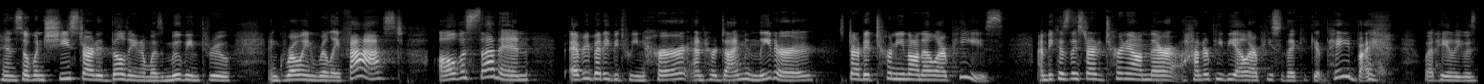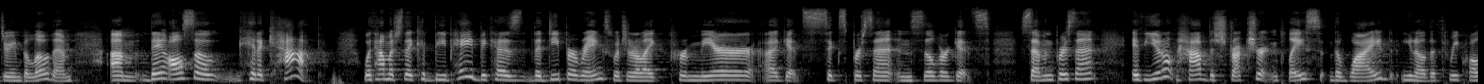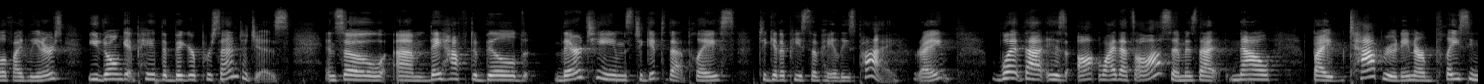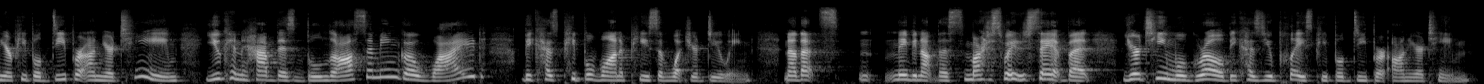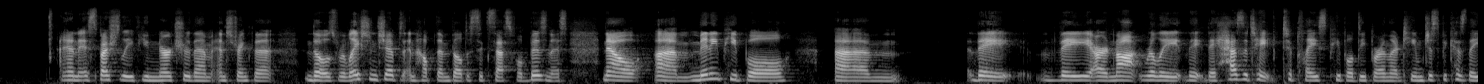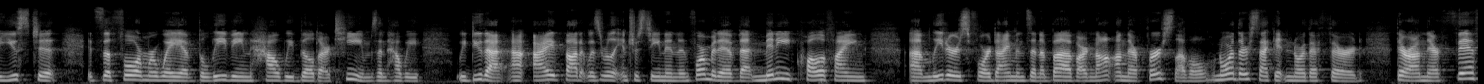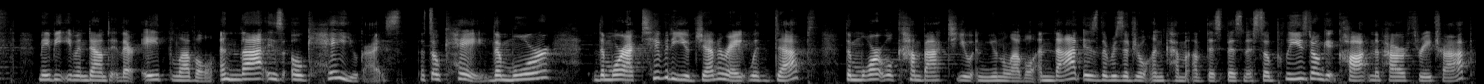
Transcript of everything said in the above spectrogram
And so when she started building and was moving through and growing really fast, all of a sudden, everybody between her and her diamond leader started turning on LRPs. And because they started turning on their 100 PV LRP so they could get paid by what Haley was doing below them, um, they also hit a cap with how much they could be paid because the deeper ranks, which are like Premier uh, gets 6% and Silver gets 7%. If you don't have the structure in place, the wide, you know, the three qualified leaders, you don't get paid the bigger percentages. And so um, they have to build their teams to get to that place to get a piece of Haley's pie, right? What that is why that's awesome is that now by taprooting or placing your people deeper on your team, you can have this blossoming go wide because people want a piece of what you're doing. Now that's maybe not the smartest way to say it, but your team will grow because you place people deeper on your team. And especially if you nurture them and strengthen those relationships and help them build a successful business. Now, um, many people um, they they are not really they, they hesitate to place people deeper in their team just because they used to it's the former way of believing how we build our teams and how we we do that. I, I thought it was really interesting and informative that many qualifying um, leaders for diamonds and above are not on their first level nor their second nor their third. They're on their fifth maybe even down to their eighth level. And that is okay you guys. That's okay. The more the more activity you generate with depth, the more it will come back to you in unilevel. And that is the residual income of this business. So please don't get caught in the power of three trap.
